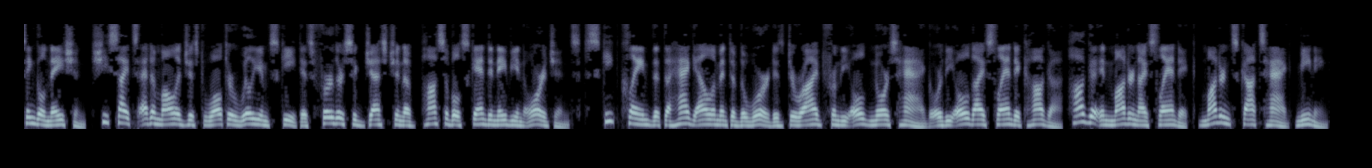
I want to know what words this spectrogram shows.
single nation, she cites etymologist Walter William Skeat as further suggestion of possible Scandinavian origins. Skeat claimed that the hag element of the word is derived from the Old Norse hag or the Old Icelandic haga, haga in modern Icelandic, modern Scots hag, meaning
